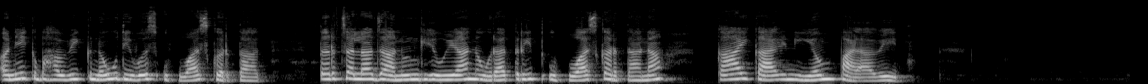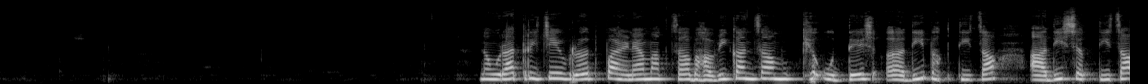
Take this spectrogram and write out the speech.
अनेक भाविक नऊ दिवस उपवास करतात. तर चला जाणून घेऊया नवरात्रीत उपवास करताना काय काय नियम पाळावेत. नवरात्रीचे व्रत पाळण्यामागचा भाविकांचा मुख्य उद्देश आदिभक्तीचा आदिशक्तीचा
